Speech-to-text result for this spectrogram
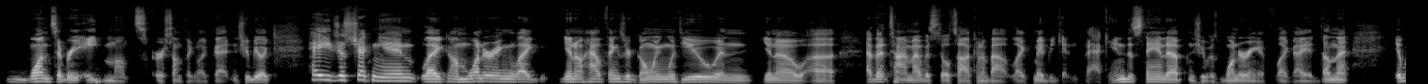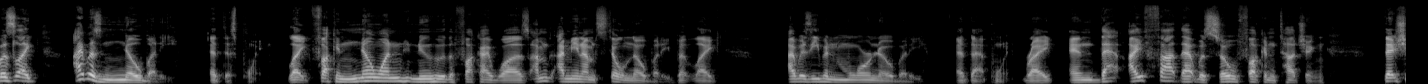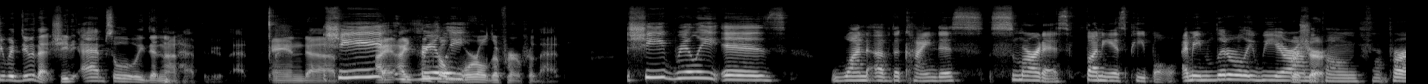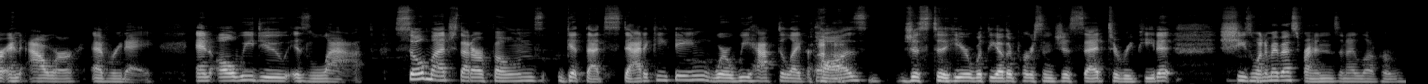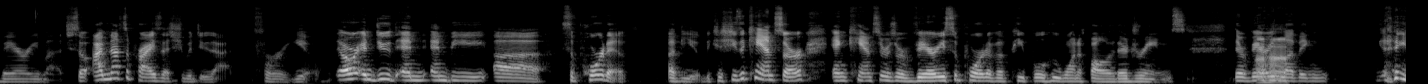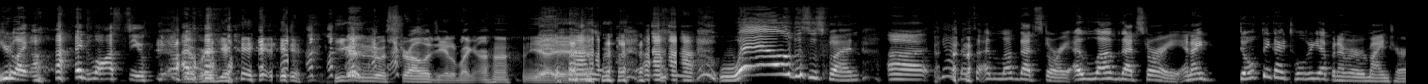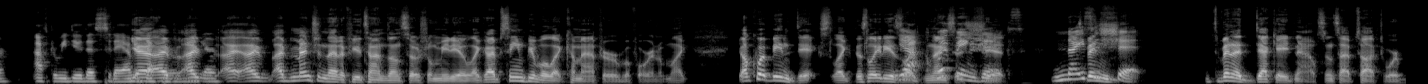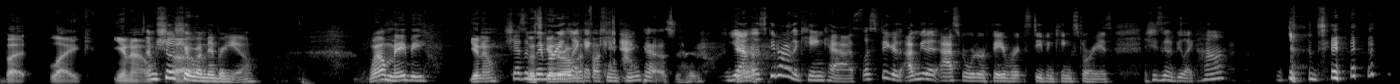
once every 8 months or something like that. And she'd be like, "Hey, just checking in, like I'm wondering like, you know, how things are going with you and, you know, uh at that time I was still talking about like maybe getting back into stand up and she was wondering if like I had done that. It was like I was nobody at this point. Like fucking no one knew who the fuck I was. I'm I mean I'm still nobody, but like I was even more nobody at that point, right? And that I thought that was so fucking touching that she would do that. She absolutely did not have to do that. And uh she I, I think really the world of her for that. she really is one of the kindest, smartest, funniest people. I mean, literally, we are For on sure. the phone for, for an hour every day, and all we do is laugh so much that our phones get that staticky thing where we have to like pause just to hear what the other person just said to repeat it. She's one of my best friends, and I love her very much. So I'm not surprised that she would do that for you, or and do and and be uh supportive of you because she's a cancer and cancers are very supportive of people who want to follow their dreams they're very Uh-huh. loving you're like oh, i lost you Yeah, yeah. you got into astrology and I'm like, uh-huh. Yeah, yeah, yeah. Uh-huh, uh-huh. well this was fun uh yeah that's i love that story i love that story and i don't think i told her yet but i'm gonna remind her after we do this today I'm yeah, I've I've. I, I've I've mentioned that a few times on social media. Like I've seen people like come after her before, and I'm like, y'all quit being dicks. Like this lady is yeah like nice as shit. dicks. nice been- as shit It's been a decade now since I've talked to her, but like you know, i'm sure she'll uh, remember you Well, maybe you know. She has a memory get her on like a fucking cat. Kingcast. Yeah, Yeah. let's get her on the King cast. Let's figure. I'm gonna ask her what her favorite Stephen King story is, and she's gonna be like, "Huh."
